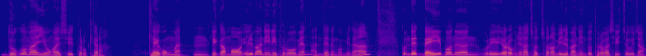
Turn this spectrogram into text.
누구만 이용할 수 있도록 해라. 개공만. 음, 그러니까 뭐 일반인이 들어오면 안 되는 겁니다. 그런데 네이버는 우리 여러분이나 저처럼 일반인도 들어갈 수 있죠, 그죠?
